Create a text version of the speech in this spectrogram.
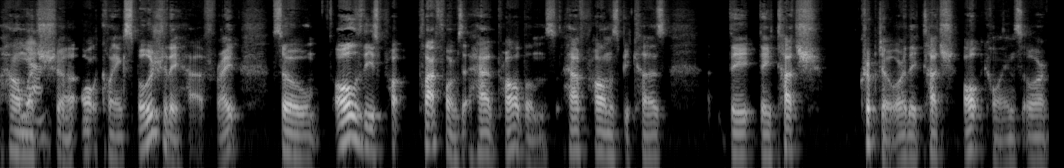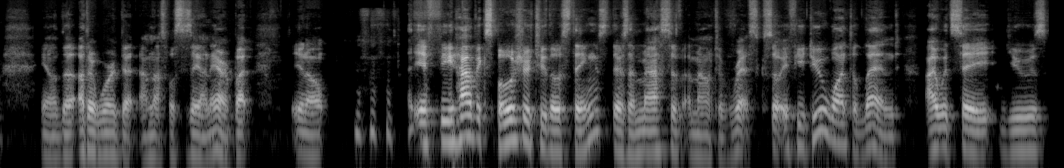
how yeah. much uh, altcoin exposure they have, right? So all of these pro- platforms that had problems have problems because they they touch crypto or they touch altcoins or you know the other word that I'm not supposed to say on air, but you know if you have exposure to those things, there's a massive amount of risk. So if you do want to lend, I would say use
